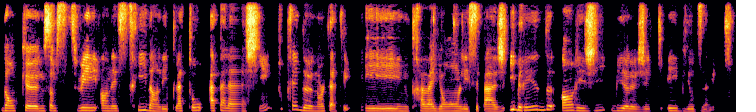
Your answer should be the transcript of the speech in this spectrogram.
Donc, euh, nous sommes situés en Estrie, dans les plateaux appalachiens, tout près de North et nous travaillons les cépages hybrides en régie biologique et biodynamique.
